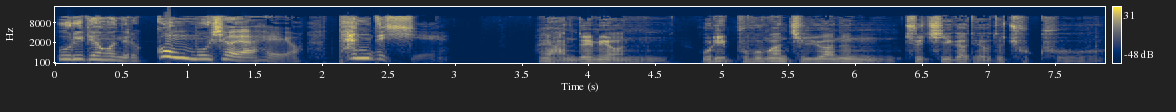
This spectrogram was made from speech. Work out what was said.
우리 병원으로 꼭 모셔야 해요. 반드시. 아니, 안 되면 우리 부부만 진료하는 주치의가 되어도 좋고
